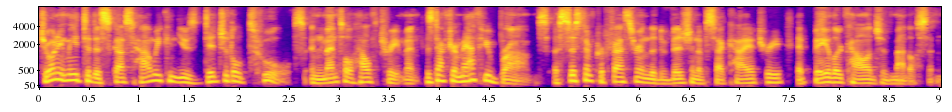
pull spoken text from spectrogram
Joining me to discuss how we can use digital tools in mental health treatment is Dr. Matthew Brams, Assistant Professor in the Division of Psychiatry at Baylor College of Medicine.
